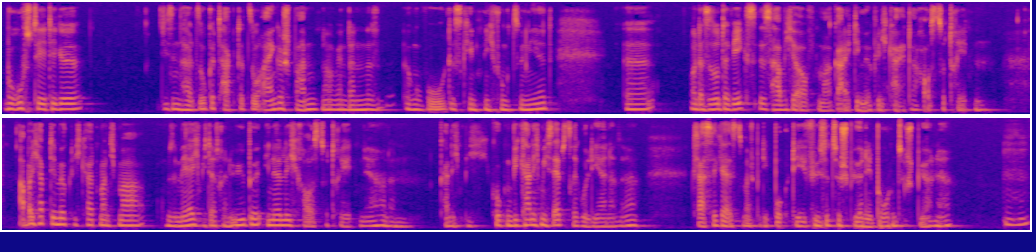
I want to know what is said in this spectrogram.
Berufstätige, die sind halt so getaktet, so eingespannt, ne, wenn dann irgendwo das Kind nicht funktioniert, äh, und dass es unterwegs ist, habe ich ja oft mal gar nicht die Möglichkeit, da rauszutreten. Aber ich habe die Möglichkeit manchmal, umso mehr ich mich darin übe, innerlich rauszutreten, ja. Und dann kann ich mich gucken, wie kann ich mich selbst regulieren. Also ja. Klassiker ist zum Beispiel die, Bo die Füße zu spüren, den Boden zu spüren, ja. Mhm.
